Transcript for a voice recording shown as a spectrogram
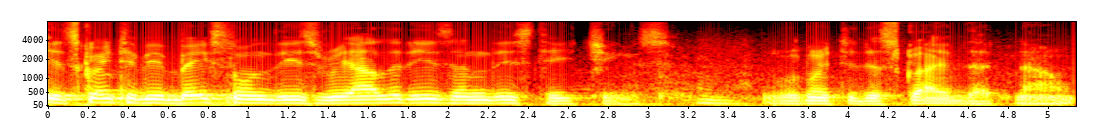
it's going to be based on these realities and these teachings. Hmm. We're going to describe that now.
